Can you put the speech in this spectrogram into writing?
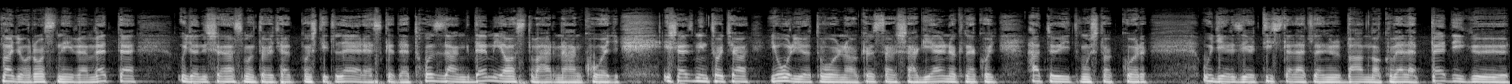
nagyon rossz néven vette, ugyanis ön azt mondta, hogy hát most itt leereszkedett hozzánk, de mi azt várnánk, hogy, és ez mint hogyha jól jött volna a köztársasági elnöknek, hogy hát ő itt most akkor úgy érzi, hogy tiszteletlenül bánnak vele, pedig ő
